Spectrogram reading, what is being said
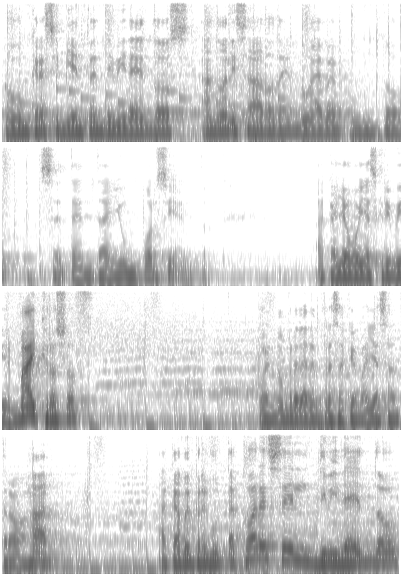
con un crecimiento en dividendos anualizado de 9.71%. Acá yo voy a escribir Microsoft, por el nombre de la empresa que vayas a trabajar Acá me pregunta, ¿cuál es el dividendo,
